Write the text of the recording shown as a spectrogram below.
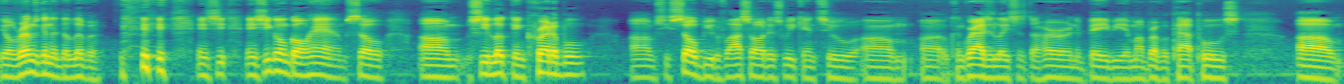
yo, Rem's gonna deliver, and she and she gonna go ham. So um, she looked incredible. Um, she's so beautiful. I saw this weekend too. Um, uh, congratulations to her and the baby and my brother Papoose. Um,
